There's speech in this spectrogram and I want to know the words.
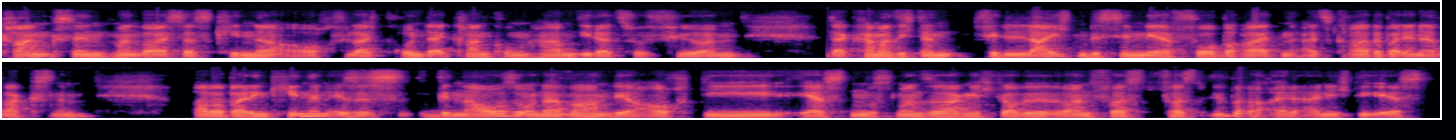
krank sind, man weiß, dass Kinder auch vielleicht Grunderkrankungen haben, die dazu führen. Da kann man sich dann vielleicht ein bisschen mehr vorbereiten als gerade bei den Erwachsenen. Aber bei den Kindern ist es genauso und da waren wir auch die ersten, muss man sagen. Ich glaube, wir waren fast, fast überall eigentlich die ersten,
